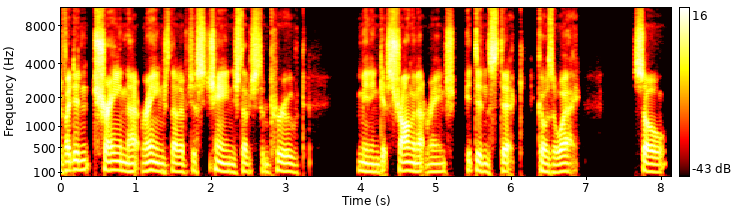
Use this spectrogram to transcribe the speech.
and if I didn't train that range that I've just changed, I've just improved, meaning get strong in that range, it didn't stick, it goes away. So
